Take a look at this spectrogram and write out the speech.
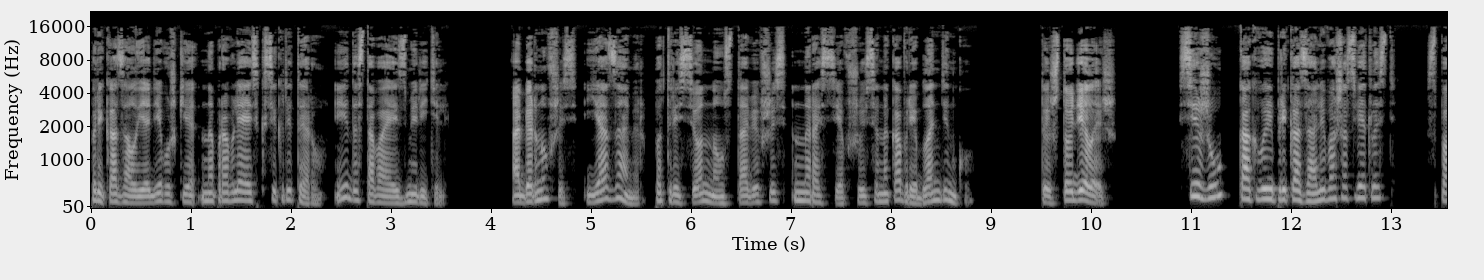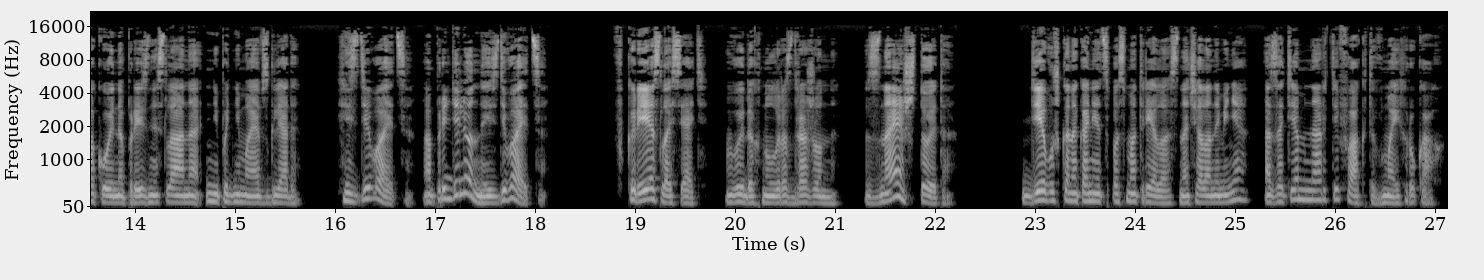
приказал я девушке, направляясь к секретеру и доставая измеритель. Обернувшись, я замер, потрясенно уставившись на рассевшуюся на ковре блондинку. «Ты что делаешь?» «Сижу, как вы и приказали, ваша светлость», — спокойно произнесла она, не поднимая взгляда. Издевается, определенно издевается. «В кресло сядь», — выдохнул раздраженно. «Знаешь, что это?» Девушка, наконец, посмотрела сначала на меня, а затем на артефакт в моих руках.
